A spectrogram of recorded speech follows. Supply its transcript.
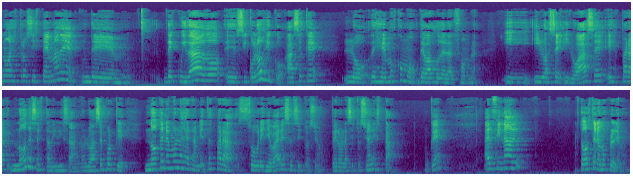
nuestro sistema de, de, cuidado eh, psicológico hace que lo dejemos como debajo de la alfombra. y, lo hace, y lo hace es para no desestabilizarnos, lo hace porque no tenemos las herramientas para sobrellevar esa situación, pero la situación está, ¿ok? Al final, todos tenemos problemas,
